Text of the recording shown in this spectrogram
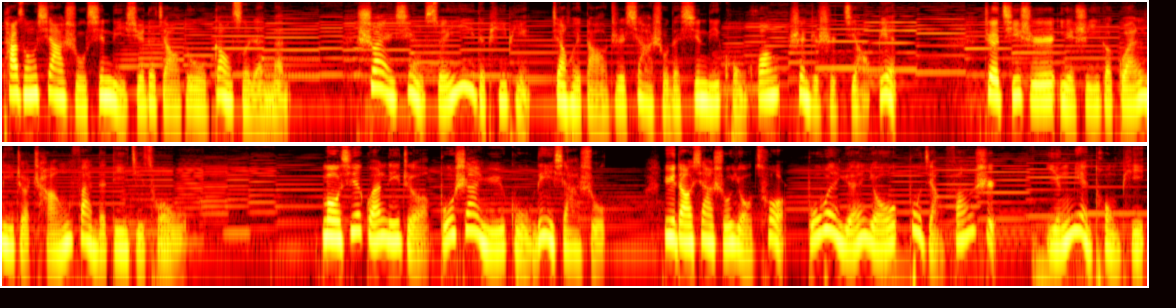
他从下属心理学的角度告诉人们。率性随意的批评将会导致下属的心理恐慌，甚至是狡辩。这其实也是一个管理者常犯的低级错误。某些管理者不善于鼓励下属，遇到下属有错，不问缘由，不讲方式，迎面痛批。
